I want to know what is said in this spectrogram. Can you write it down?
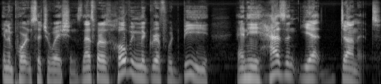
in important situations. And that's what I was hoping McGriff would be, and he hasn't yet done it.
